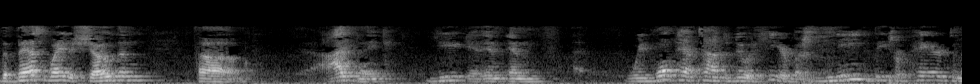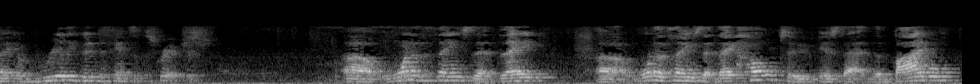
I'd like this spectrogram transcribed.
The best way to show them, uh, I think, you and, and we won't have time to do it here, but you need to be prepared to make a really good defense of the scriptures. Uh, one of the things that they uh, one of the things that they hold to is that the Bible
